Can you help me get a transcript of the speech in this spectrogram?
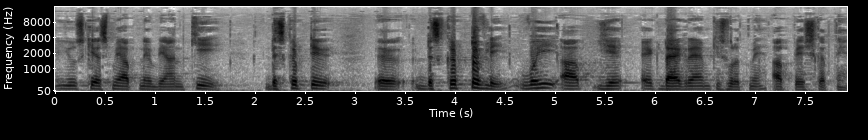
یوز کیس میں آپ نے بیان کی ڈسکرپٹیو ڈسکرپٹیولی وہی آپ یہ ایک ڈائگرام کی صورت میں آپ پیش کرتے ہیں۔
